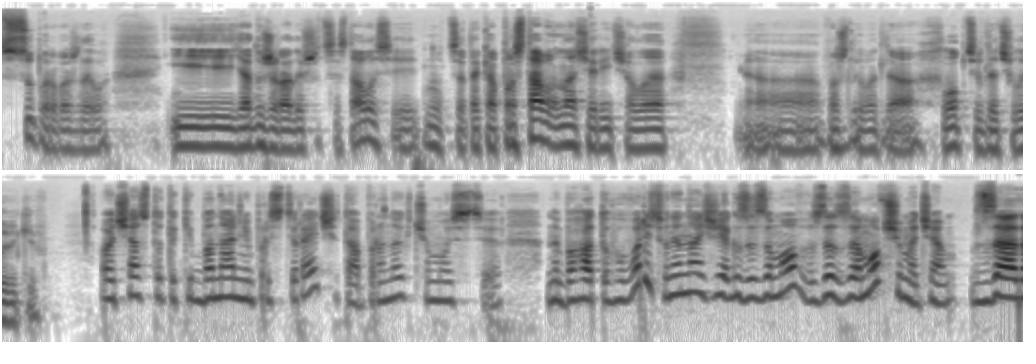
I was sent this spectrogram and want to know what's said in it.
супер важливо. І я дуже радий, що це сталося. І, ну, це така проста, наче річ, але е, важлива для хлопців, для чоловіків. От часто такі банальні прості речі, та про них чомусь е, небагато говорять. Вони наче як за замов за замовчувачем, за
